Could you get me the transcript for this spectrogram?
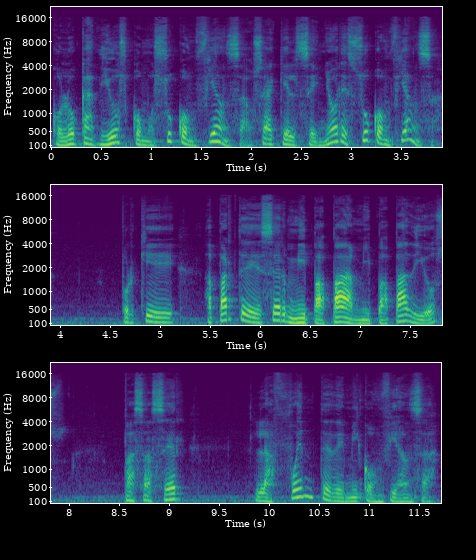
coloca a Dios como su confianza, o sea que el Señor es su confianza, porque aparte de ser mi papá, mi papá Dios, pasa a ser la fuente de mi confianza.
